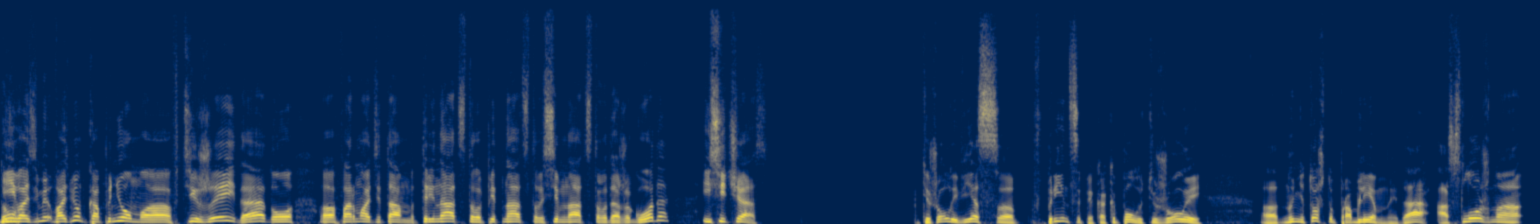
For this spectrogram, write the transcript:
Но... И возьмем, возьмем копнем э, в тяжей, да, до э, формате там 13, 15, 17 даже года и сейчас. Тяжелый вес, э, в принципе, как и полутяжелый, э, ну не то что проблемный, да, а сложно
